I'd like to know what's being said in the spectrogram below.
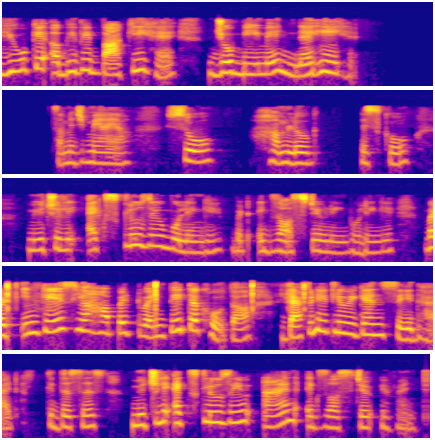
यू के अभी भी बाकी है जो बी में नहीं है। समझ में आया? सो so, हम लोग इसको म्यूचुअली एक्सक्लूसिव बोलेंगे बट एग्जॉस्टिव नहीं बोलेंगे। बट इन केस यहाँ पे ट्वेंटी तक होता definitely we can say that कि this is mutually exclusive and exhaustive event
